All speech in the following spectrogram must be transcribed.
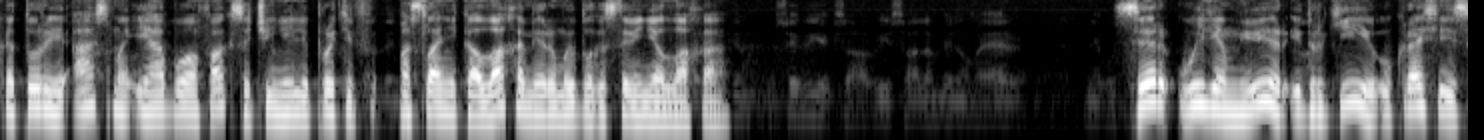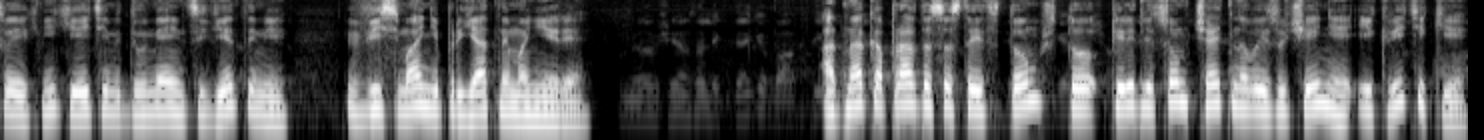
которые Асма и Абу Афак сочинили против посланника Аллаха, мир ему и благословения Аллаха. Сэр Уильям Мюэр и другие украсили свои книги этими двумя инцидентами в весьма неприятной манере – Однако правда состоит в том, что перед лицом тщательного изучения и критики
